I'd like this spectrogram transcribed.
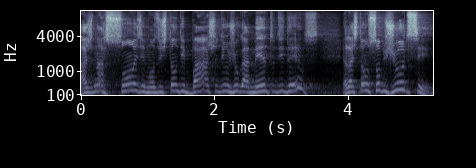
As nações, irmãos, estão debaixo de um julgamento de Deus. Elas estão sob júdice.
